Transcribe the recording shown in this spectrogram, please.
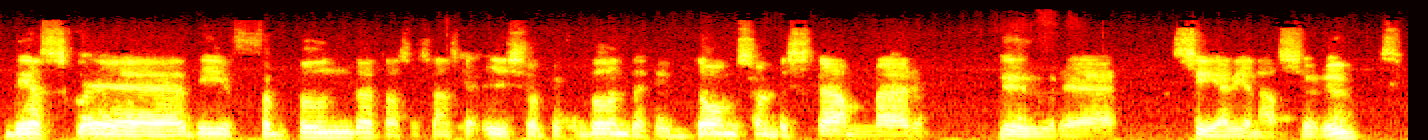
Det, eh, det är förbundet, alltså Svenska ishockeyförbundet, det är de som bestämmer hur eh, serierna ser ut,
